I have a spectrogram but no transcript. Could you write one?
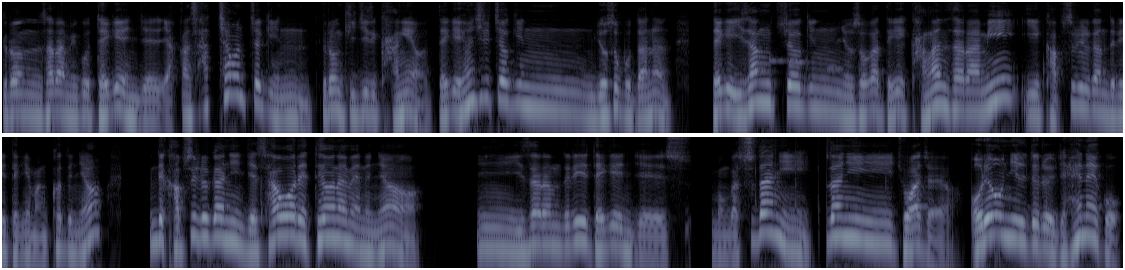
그런 사람이고 되게 이제 약간 사차원적인 그런 기질이 강해요. 되게 현실적인 요소보다는 되게 이상적인 요소가 되게 강한 사람이 이 갑술일간들이 되게 많거든요. 근데 갑술일간이 이제 4월에 태어나면은요, 이, 이 사람들이 되게 이제 수- 뭔가 수단이 수단이 좋아져요. 어려운 일들을 이제 해내고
